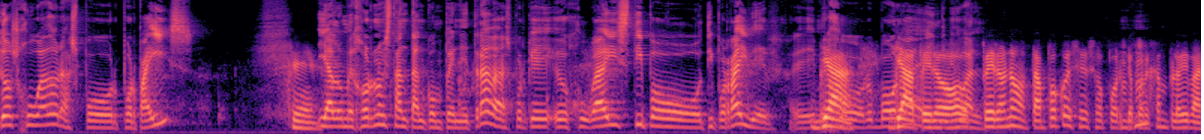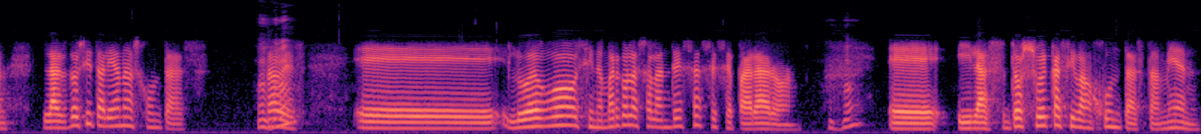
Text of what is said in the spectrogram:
dos jugadoras por, por país sí. y a lo mejor no están tan compenetradas porque eh, jugáis tipo tipo Ryder. eh, Ya, mejor bola ya, pero, individual. pero no, tampoco es eso, porque, por ejemplo, iban las dos italianas juntas. ¿sabes? Eh, luego, sin embargo, las holandesas se separaron. Eh, y las dos suecas iban juntas también.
